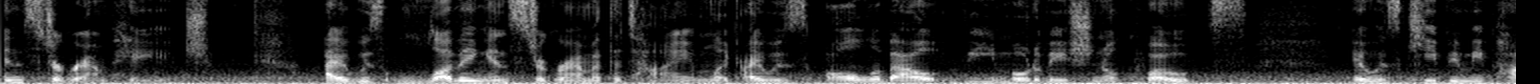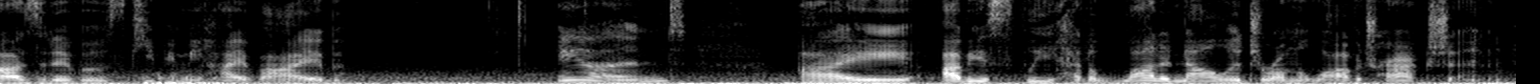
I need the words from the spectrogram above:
Instagram page. I was loving Instagram at the time. Like, I was all about the motivational quotes. It was keeping me positive, it was keeping me high vibe. And I obviously had a lot of knowledge around the law of attraction.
